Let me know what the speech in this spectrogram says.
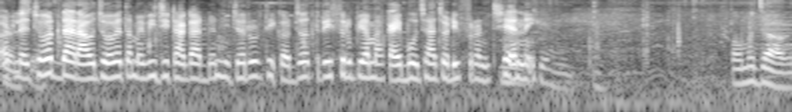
એટલે જોરદાર આવજો. હવે તમે વિઝિટ આ ગાર્ડનની જરૂરથી કરજો. ત્રીસ રૂપિયામાં કાંઈ બહુ જાજો ડિફરન્ટ છે નહીં. મજા આવે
